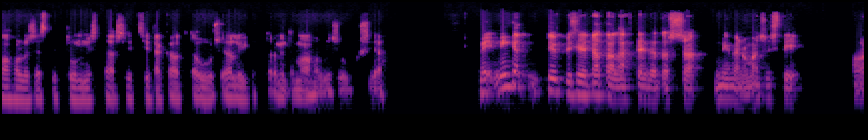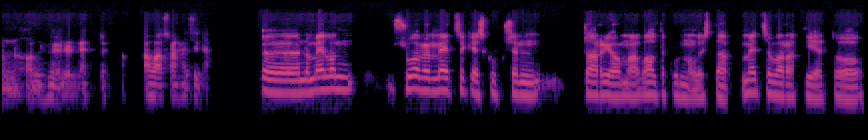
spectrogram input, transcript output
mahdollisesti tunnistaa sit sitä kautta uusia liiketoimintamahdollisuuksia. Minkä tyyppisiä datalähteitä tuossa nimenomaisesti on, on hyödynnetty? Avas vähän sitä. Öö, no meillä on Suomen metsäkeskuksen tarjoamaa valtakunnallista metsävaratietoa,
